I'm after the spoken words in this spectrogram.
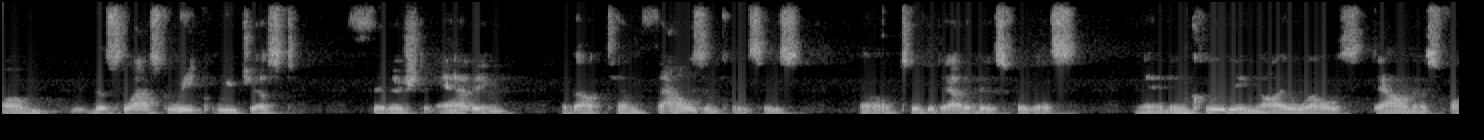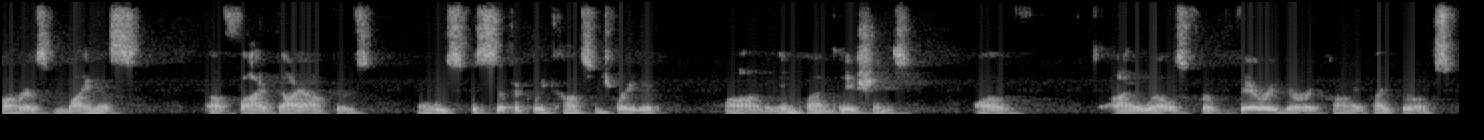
Um, this last week, we just finished adding about 10,000 cases uh, to the database for this, including IOLs down as far as minus uh, five diopters. And we specifically concentrated on implantations of IOLs for very, very high hyperopes,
